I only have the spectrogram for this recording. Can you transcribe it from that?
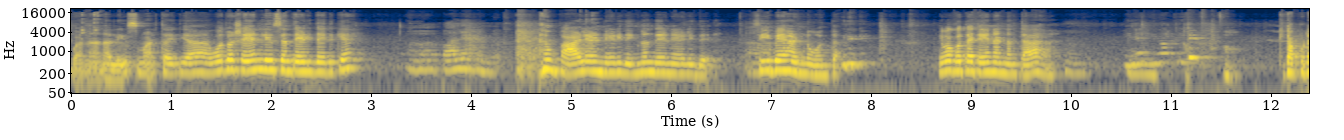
ಬನಾನಾ ಲೀವ್ಸ್ ಮಾಡ್ತಾ ಇದೆಯಾ? ಹೋದ ವರ್ಷ ಏನು ಲೀವ್ಸ್ ಅಂತ ಹೇಳಿದೆ ಇದಕ್ಕೆ? ಬಾಳೆಹಣ್ಣು ಹೇಳಿದೆ ಇನ್ನೊಂದೇನು ಹೇಳಿದೆ? ಸೀಬೆ ಹಣ್ಣು ಅಂತ. ಇವಾಗ ಗೊತ್ತಾಯ್ತು ಏನು ಹಣ್ಣು ಅಂತ? ಕಿತಾಪುಟ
